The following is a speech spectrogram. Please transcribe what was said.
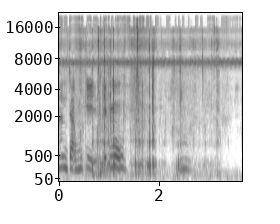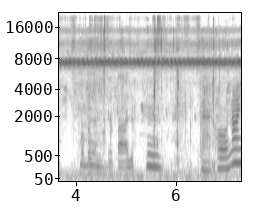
นั่งจากเมื่อกี้ติดงูมันเป็นอันนี้ได้ปลาอยู่อืมปลาคอน้อย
